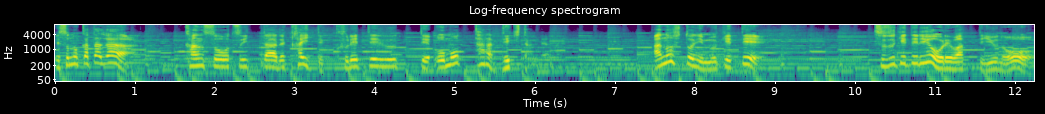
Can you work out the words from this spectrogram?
でその方が感想をツイッターで書いてくれてるって思ったらできたんだよね。あの人に向けて続けてるよ俺はっていうのを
